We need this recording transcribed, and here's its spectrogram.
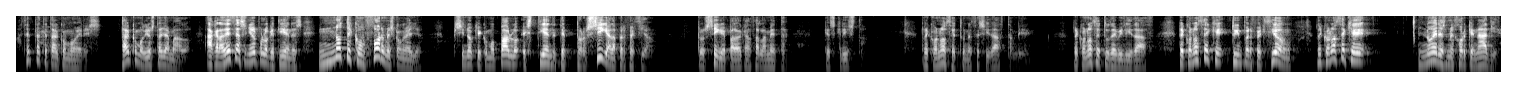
Acéptate tal como eres, tal como Dios te ha llamado. Agradece al Señor por lo que tienes. No te conformes con ello, sino que como Pablo, extiéndete, prosigue a la perfección. Prosigue para alcanzar la meta, que es Cristo. Reconoce tu necesidad también. Reconoce tu debilidad. Reconoce que tu imperfección. Reconoce que no eres mejor que nadie.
